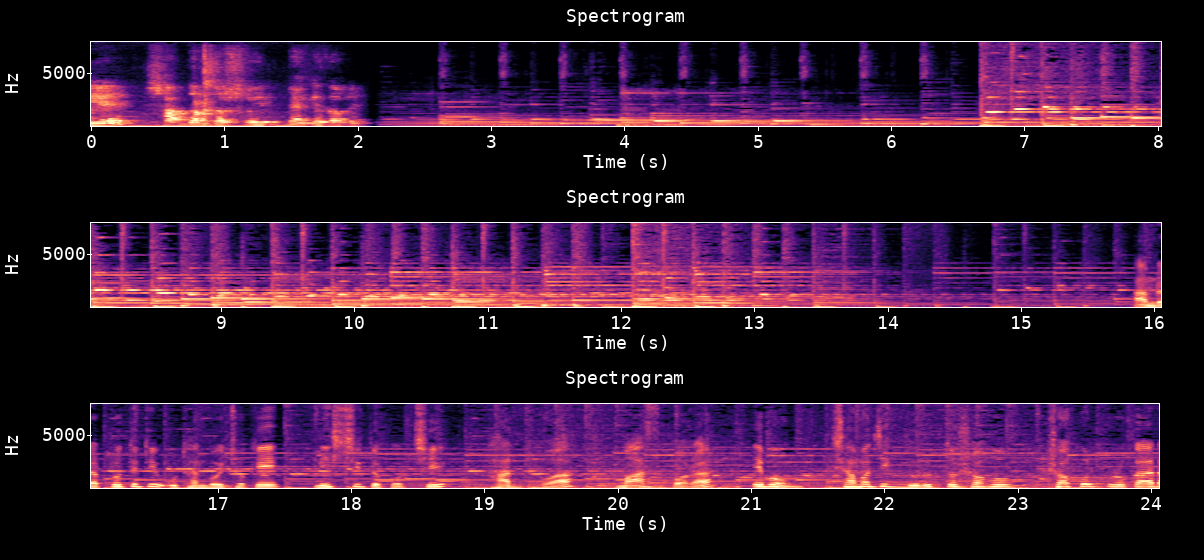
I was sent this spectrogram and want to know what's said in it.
নিয়ে সাবধানতার সহিত ব্যাংকে যাবেন। আমরা প্রতিটি উঠান বৈঠকে নিশ্চিত করছি হাত ধোয়া, মাস্ক পরা এবং সামাজিক দূরত্ব সহ সকল প্রকার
